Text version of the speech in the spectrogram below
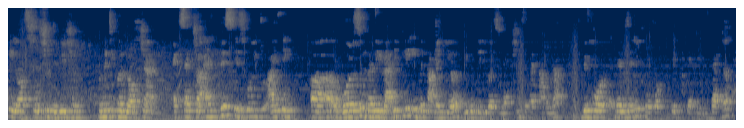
chaos, social division, political logjam, etc. And this is going to, I think, uh, uh, worsen very radically in the coming year, given the US elections that are coming up, before there is any hope of it getting better.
